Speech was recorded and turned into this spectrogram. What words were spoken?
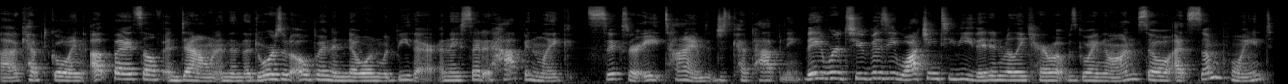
uh, kept going up by itself and down, and then the doors would open and no one would be there. And they said it happened like six or eight times. It just kept happening. They were too busy watching TV. They didn't really care what was going on. So at some point,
